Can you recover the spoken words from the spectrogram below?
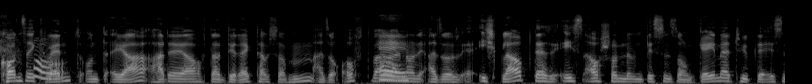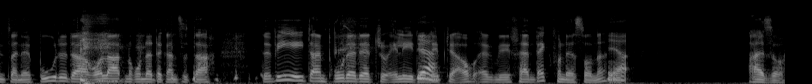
Konsequent und äh, ja, hat er ja auch dann direkt, habe ich gesagt, hm, also oft war er Ey. noch nicht, also ich glaube, der ist auch schon ein bisschen so ein Gamer-Typ, der ist in seiner Bude da, Rollladen runter den ganzen Tag. Der, wie dein Bruder, der Joelli, der Ja. lebt ja auch irgendwie fern weg von der Sonne. Ja. Also,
